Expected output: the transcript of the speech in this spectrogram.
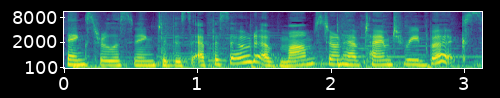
Thanks for listening to this episode of Moms Don't Have Time to Read Books.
